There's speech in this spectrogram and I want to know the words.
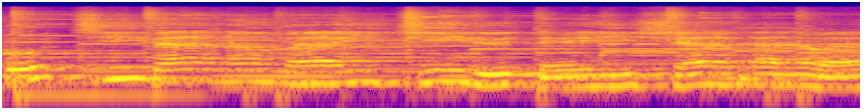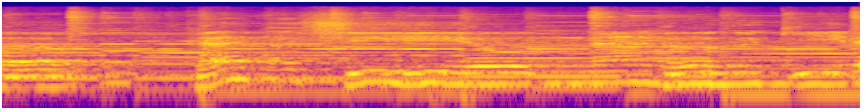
落ち葉の舞い散る停車場は悲しい女の吹きだ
